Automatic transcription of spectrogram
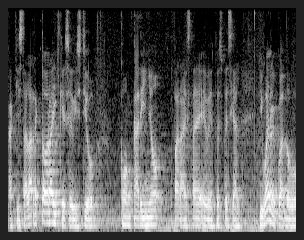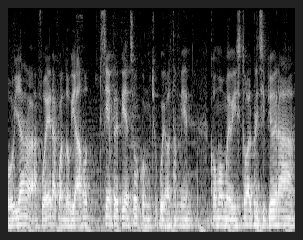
aquí está la rectora y que se vistió con cariño para este evento especial. Y bueno, cuando voy afuera, cuando viajo, siempre pienso con mucho cuidado también cómo me visto. Al principio era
